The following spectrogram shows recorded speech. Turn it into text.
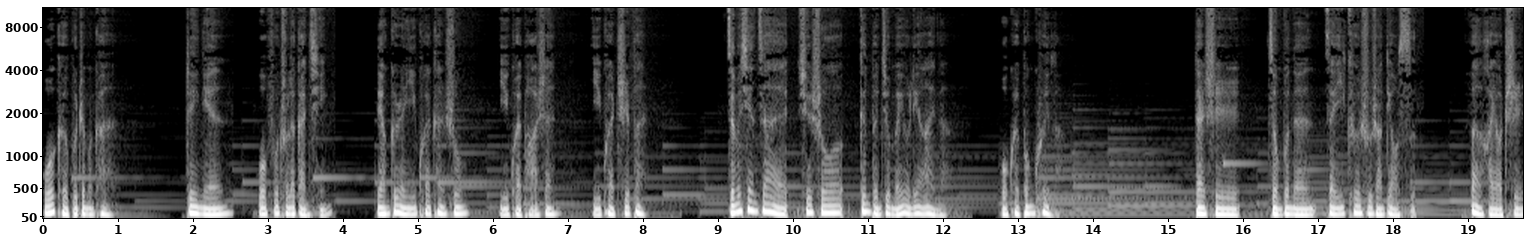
我可不这么看。这一年，我付出了感情，两个人一块看书，一块爬山，一块吃饭。怎么现在却说根本就没有恋爱呢？我快崩溃了。但是，总不能在一棵树上吊死，饭还要吃，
